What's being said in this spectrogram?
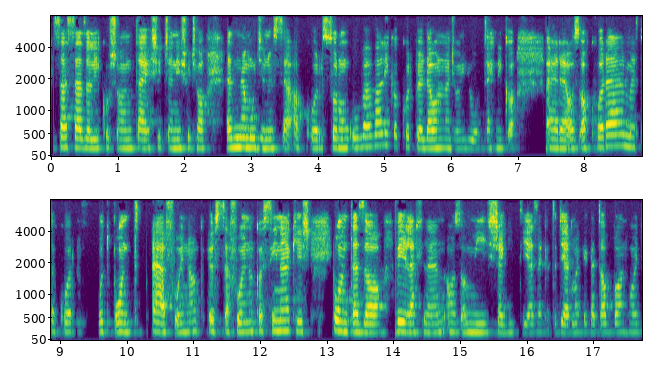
százszázalékosan teljesítsen, és hogyha ez nem úgy jön össze, akkor szorongóvá válik, akkor például nagyon jó technika erre az akvarel, mert akkor ott pont elfolynak, összefolynak a színek, és pont ez a véletlen az, ami segíti ezeket a gyermekeket abban, hogy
